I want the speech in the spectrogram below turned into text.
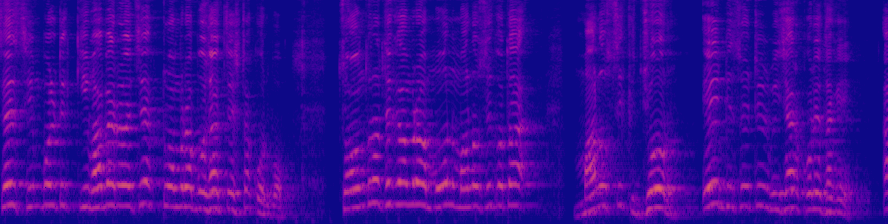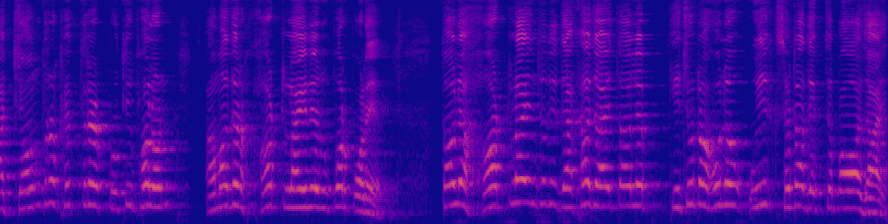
সেই সিম্বলটি কীভাবে রয়েছে, একটু আমরা বোঝার চেষ্টা করব। চন্দ্র থেকে আমরা মন, মানসিকতা, মানসিক জোর, এই বিষয়টির বিচার করে থাকি। আর চন্দ্রক্ষেত্রের প্রতিফলন আমাদের হট লাইনের উপর পড়ে। তাহলে হট লাইন যদি দেখা যায়, তাহলে কিছুটা হলেও উইক সেটা দেখতে পাওয়া যায়।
